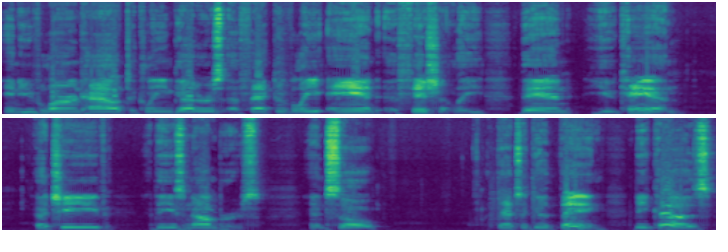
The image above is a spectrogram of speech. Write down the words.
and you've learned how to clean gutters effectively and efficiently, then you can achieve these numbers. And so that's a good thing because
